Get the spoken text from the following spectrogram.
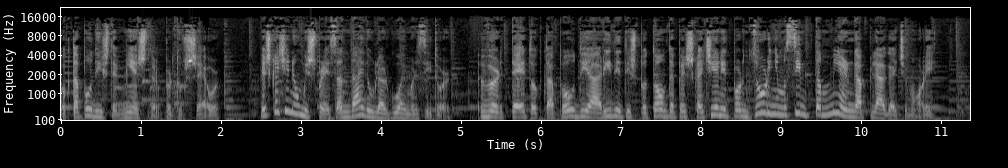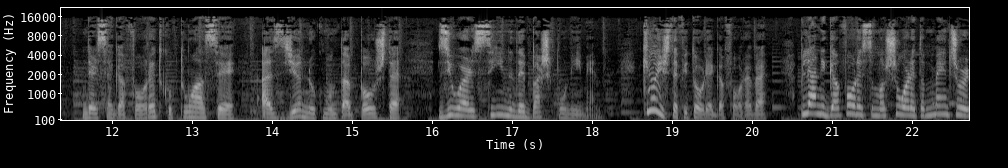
Oktapodi ishte mjeshtër për t'u fshehur. Peshkaqeni humbi shpresat ndaj dhe u largua i mërzitur. Vërtet oktapodi arriti t'i shpëtonte peshkaqenit, por nxori një mësim të mirë nga plaga që mori. Ndërsa gaforet kuptuan se asgjë nuk mund ta mposhtë zgjuarësinë dhe bashkëpunimin. Kjo ishte fitorja e gaforeve. Plani i gafores së moshuar e të mençur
